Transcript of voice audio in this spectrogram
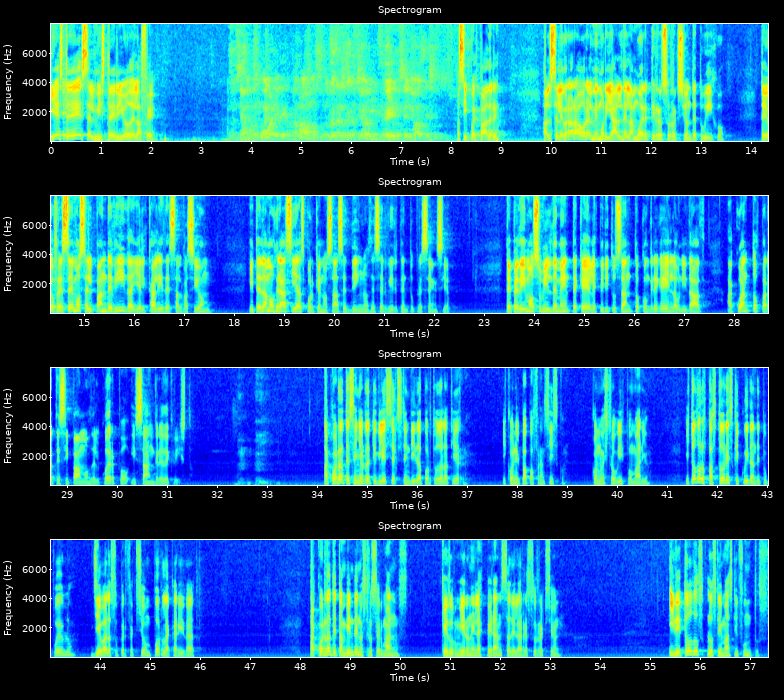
Y este es el misterio de la fe. Así pues, Padre, al celebrar ahora el memorial de la muerte y resurrección de tu Hijo, te ofrecemos el pan de vida y el cáliz de salvación, y te damos gracias porque nos haces dignos de servirte en tu presencia. Te pedimos humildemente que el Espíritu Santo congregue en la unidad a cuantos participamos del cuerpo y sangre de Cristo. Acuérdate, Señor, de tu iglesia extendida por toda la tierra, y con el Papa Francisco, con nuestro obispo Mario, y todos los pastores que cuidan de tu pueblo, lleva a su perfección por la caridad. Acuérdate también de nuestros hermanos, que durmieron en la esperanza de la resurrección, y de todos los demás difuntos,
